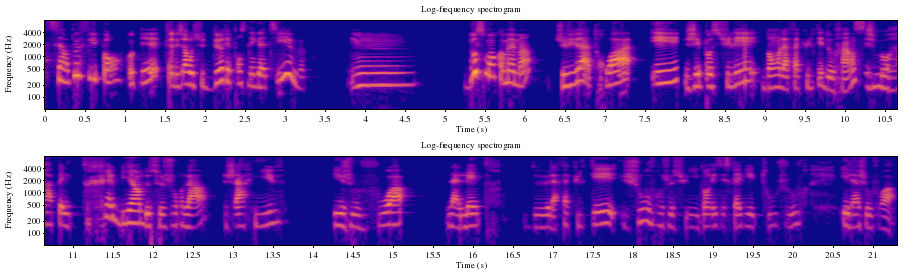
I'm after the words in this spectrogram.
c'est un peu flippant, ok? Tu as déjà reçu deux réponses négatives. Hmm, doucement quand même, hein je vivais à Troyes et j'ai postulé dans la faculté de Reims. Je me rappelle très bien de ce jour-là. J'arrive et je vois la lettre de la faculté. J'ouvre, je suis dans les escaliers et tout, j'ouvre. Et là, je vois,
